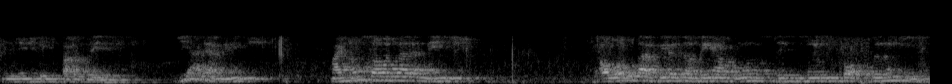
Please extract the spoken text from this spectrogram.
que a gente tem que fazer diariamente, mas não só diariamente, ao longo da vida também algumas decisões importantes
